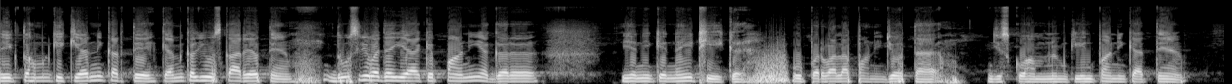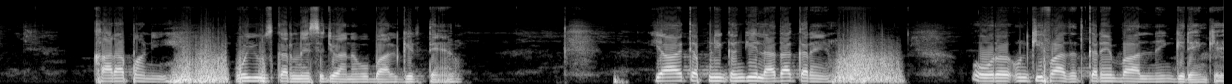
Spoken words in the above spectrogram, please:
एक तो हम उनकी केयर नहीं करते, केमिकल यूज़ कर रहे होते हैं। दूसरी वजह यह है कि पानी अगर यानी कि नहीं ठीक है। ऊपर वाला पानी जो होता है, जिसको हम नमकीन पानी कहते हैं, खारा पानी, वो यूज़ करने से जो है ना वो बाल गिरते हैं। या कि अपनी कंघी लैदा करें और उनकी हिफाजत करें, बाल नहीं गिरेंगे।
